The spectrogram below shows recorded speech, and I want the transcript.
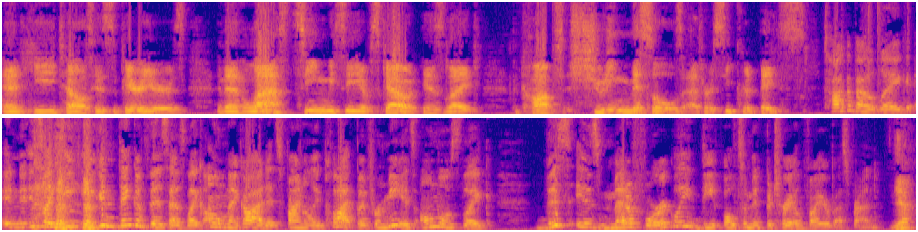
and he tells his superiors, and then last scene we see of Scout is like the cops shooting missiles at her secret base. Talk about like, and it's like you, you can think of this as like, oh my god, it's finally plot, but for me, it's almost like this is metaphorically the ultimate betrayal by your best friend, Yeah,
